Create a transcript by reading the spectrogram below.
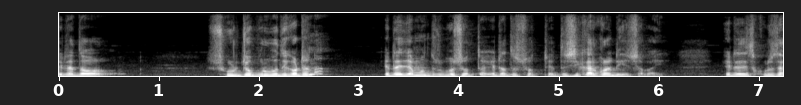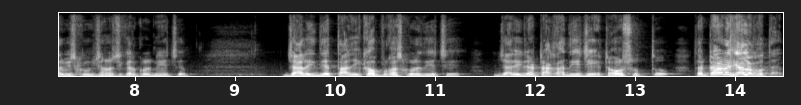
এটা তো সূর্য পূর্ব দিকে ওঠে না? এটা যেমন ধ্রুব সত্য, এটা তো সত্য, এটা স্বীকার করে নিয়েছে সবাই। এটা স্কুল সার্ভিস কমিশনও স্বীকার করে নিয়েছে। জালিদের তালিকাও প্রকাশ করে দিয়েছে, জালিরা টাকা দিয়েছে, এটাও সত্য। তা টাকাটা গেল কোথায়?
